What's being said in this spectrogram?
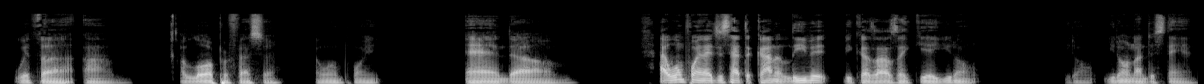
with uh, um, a law professor at one point, and um, at one point I just had to kind of leave it because I was like, "Yeah, you don't, you don't, you don't understand.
